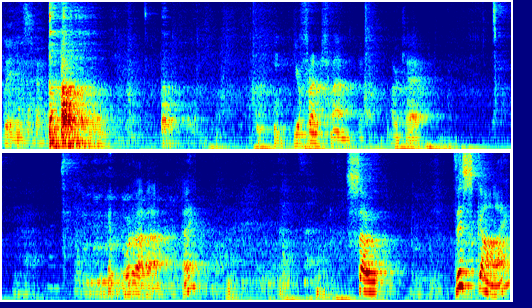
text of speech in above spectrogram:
Please. You're Frenchman. Okay. what about that? Eh? So, this guy,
